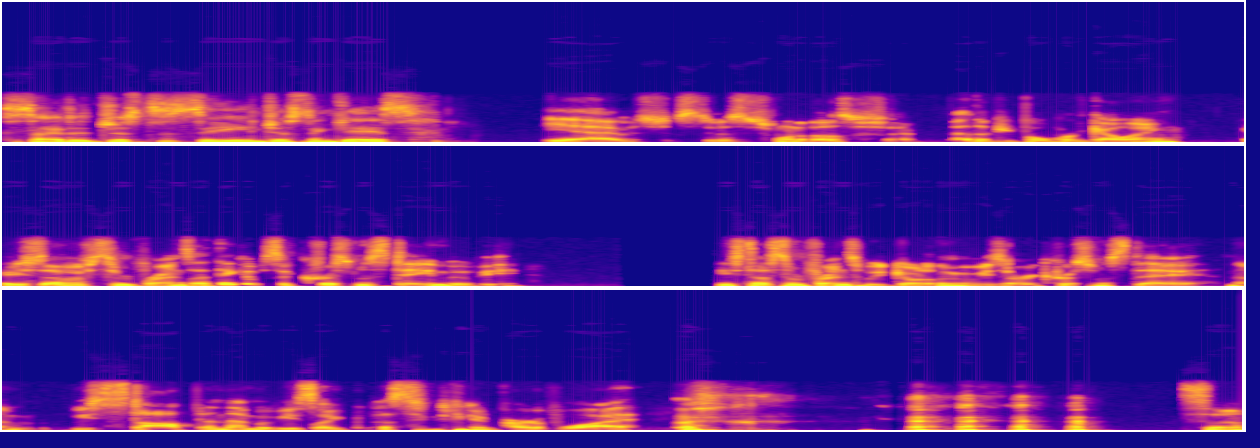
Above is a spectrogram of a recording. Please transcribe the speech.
Decided just to see, just in case. Yeah, it was just it was just one of those. uh, Other people were going. I used to have some friends. I think it was a Christmas Day movie. I used to have some friends. We'd go to the movies every Christmas Day, and then we stopped. And that movie's like a significant part of why. So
